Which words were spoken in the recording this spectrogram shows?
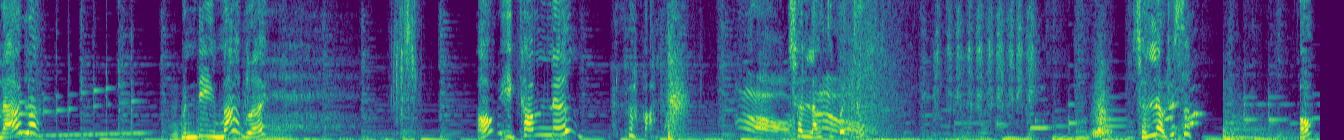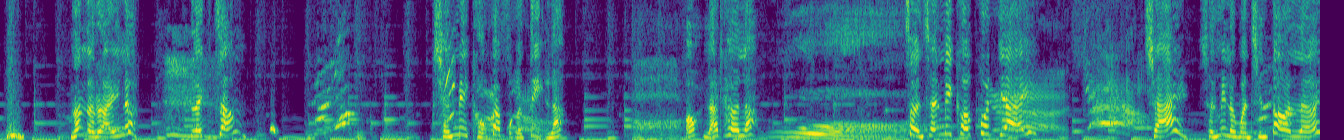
แล้วล่ะ มันดีมากเลยอ๋ออีกคำหนึ่ง Oh, ฉันรักจุ๊บจุ๊บฉันเร็วที่สุดโอ้นั่นอะไรนะ เล็กจัง ฉันมีของแบบปกติละโอ้แล้วเธอล่ะ Whoa. ส่วนฉันมีโค้กขวดใหญ่ ใช่ ฉันมีรางวัลชิ้นโตเลย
